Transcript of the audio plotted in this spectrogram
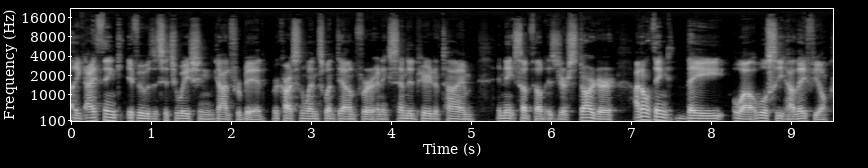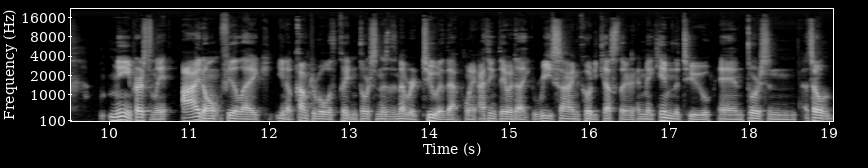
like I think if it was a situation, God forbid, where Carson Wentz went down for an extended period of time and Nate Sudfeld is your starter, I don't think they well, we'll see how they feel. Me personally, I don't feel like, you know, comfortable with Clayton Thorson as the number two at that point. I think they would like re-sign Cody Kessler and make him the two and Thorson. So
